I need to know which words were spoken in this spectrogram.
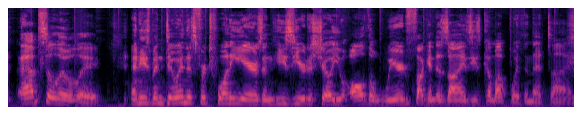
Absolutely. And he's been doing this for 20 years, and he's here to show you all the weird fucking designs he's come up with in that time.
